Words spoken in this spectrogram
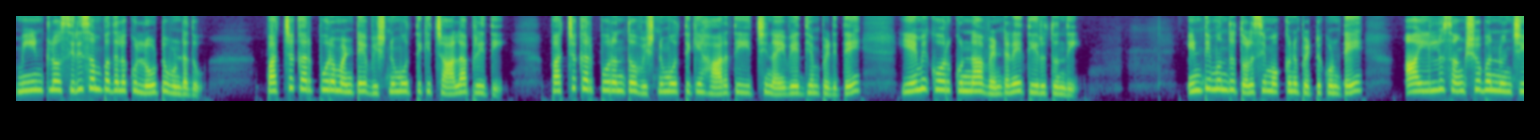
మీ ఇంట్లో సిరిసంపదలకు లోటు ఉండదు. పచ్చకర్పూరమంటే విష్ణుమూర్తికి చాలా ప్రీతి. పచ్చకర్పూరంతో విష్ణుమూర్తికి హారతి ఇచ్చి నైవేద్యం పెడితే ఏమి కోరుకున్నా వెంటనే తీరుతుంది. ఇంటి ముందు తులసి మొక్కను పెట్టుకుంటే ఆ ఇల్లు సంక్షోభం నుంచి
